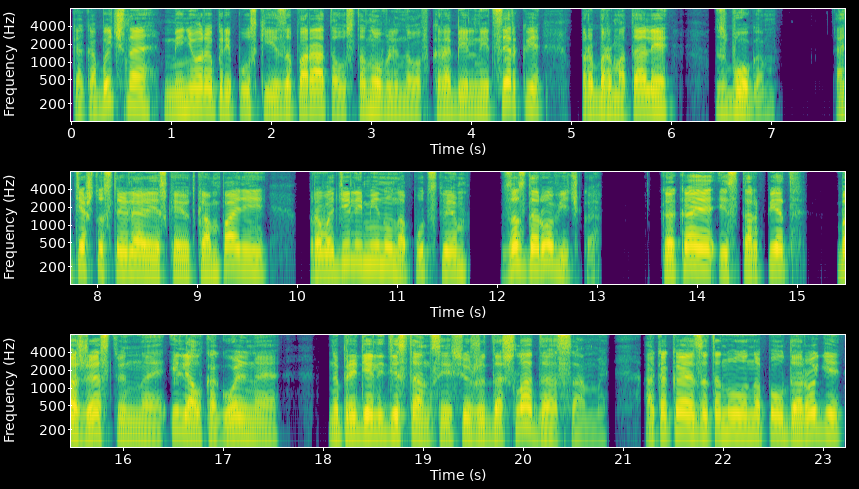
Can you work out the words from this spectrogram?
Как обычно, минеры при пуске из аппарата, установленного в корабельной церкви, пробормотали «с Богом», а те, что стреляли из кают-компании, проводили мину напутствием «за здоровьечко». Какая из торпед, божественная или алкогольная, на пределе дистанции все же дошла до Осаммы, а какая затонула на полдороги,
